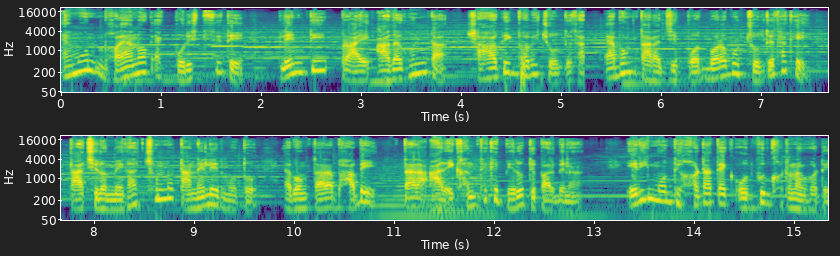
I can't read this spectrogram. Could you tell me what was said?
এমন ভয়ানক এক পরিস্থিতিতে প্লেনটি প্রায় আধা ঘণ্টা স্বাভাবিকভাবে চলতে থাকে এবং তারা যে পথ বরাবর চলতে থাকে তা ছিল মেঘাচ্ছন্ন টানেলের মতো এবং তারা ভাবে তারা আর এখান থেকে বেরোতে পারবে না। এরই মধ্যে হঠাৎ এক অদ্ভুত ঘটনা ঘটে।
